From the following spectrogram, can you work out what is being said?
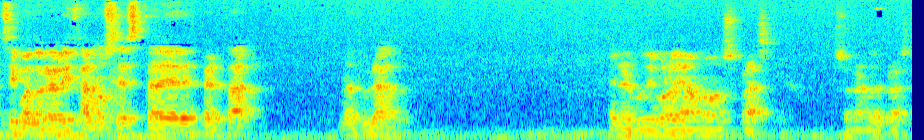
Así cuando realizamos este despertar natural, en el budismo lo llamamos prasna, sonando de prasna.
